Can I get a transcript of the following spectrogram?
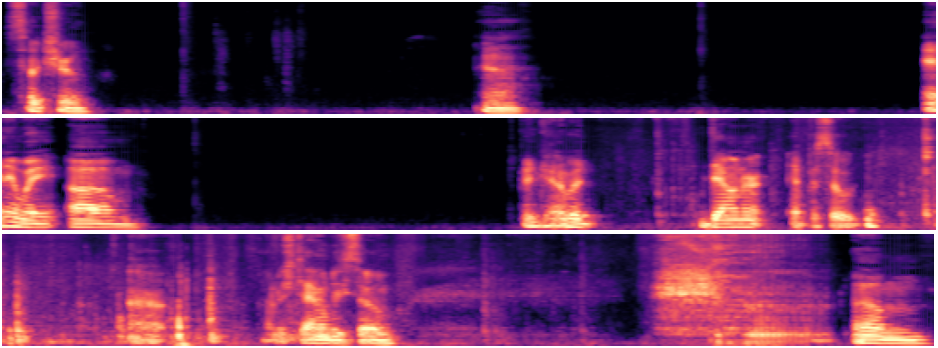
So true. Yeah. Anyway, um, it's been kind of a downer episode. Uh, understandably so. Um,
